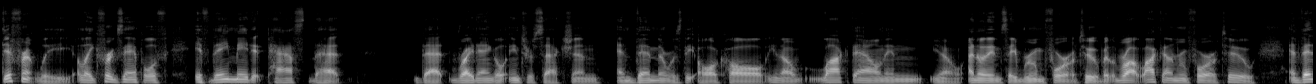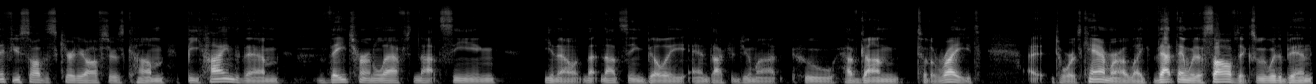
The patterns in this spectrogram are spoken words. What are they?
differently. Like, for example, if if they made it past that that right angle intersection and then there was the all call you know lockdown in you know i know they didn't say room 402 but lockdown room 402 and then if you saw the security officers come behind them they turn left not seeing you know not, not seeing billy and dr dumont who have gone to the right uh, towards camera like that then would have solved it because we would have been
